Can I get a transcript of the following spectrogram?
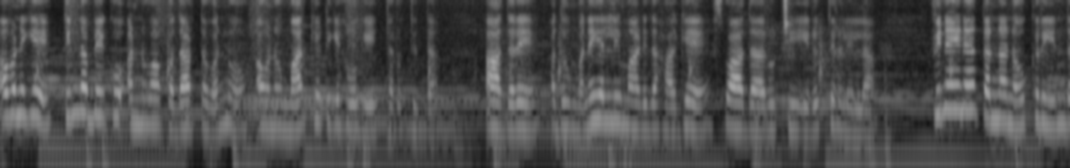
ಅವನಿಗೆ ತಿನ್ನಬೇಕು ಅನ್ನುವ ಪದಾರ್ಥವನ್ನು ಅವನು ಮಾರ್ಕೆಟ್ಗೆ ಹೋಗಿ ತರುತ್ತಿದ್ದ. ಆದರೆ ಅದು ಮನೆಯಲ್ಲಿ ಮಾಡಿದ ಹಾಗೆ ಸ್ವಾದ ರುಚಿ ಇರುತ್ತಿರಲಿಲ್ಲ. ವಿನಯ್ನ ತನ್ನ ನೌಕರಿಯಿಂದ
